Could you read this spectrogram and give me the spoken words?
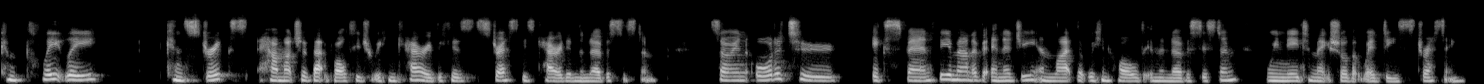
completely constricts how much of that voltage we can carry because stress is carried in the nervous system. So, in order to expand the amount of energy and light that we can hold in the nervous system, we need to make sure that we're de stressing.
